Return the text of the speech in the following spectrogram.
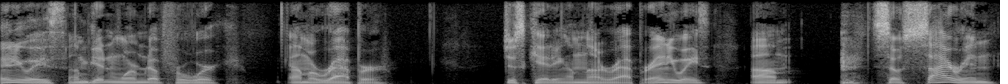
Anyways, I'm getting warmed up for work. I'm a rapper. Just kidding. I'm not a rapper. Anyways, um, so Siren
